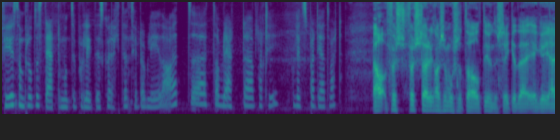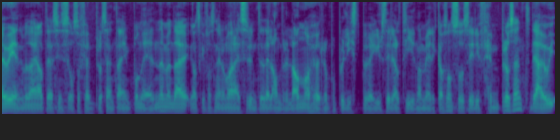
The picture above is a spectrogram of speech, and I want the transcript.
fyr som protesterte mot det politisk korrekte, til å bli da et etablert parti? Politisk parti etter hvert? Ja, først, først, er det kanskje morsomt å alltid understreke det. Jeg, jeg er jo enig med deg at jeg syns også 5% er imponerende, men det er ganske fascinerende når man reiser rundt i en del andre land og hører om populistbevegelser i Latin-Amerika sånn, så sier de 5% Det er jo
